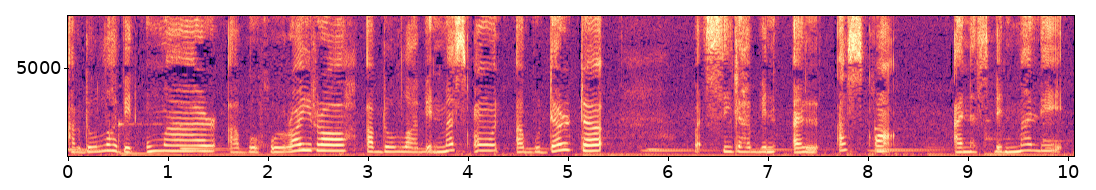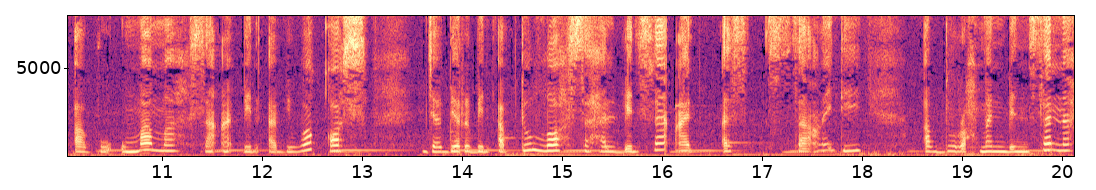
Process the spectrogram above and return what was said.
Abdullah bin Umar, Abu Hurairah, Abdullah bin Mas'ud, Abu Darda, Wasilah bin Al-Asqa, Anas bin Malik, Abu Umamah, Sa'ad bin Abi Waqas, Jabir bin Abdullah, Sahal bin Sa'ad, As-Sa'idi, Abdul Rahman bin Sanah,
